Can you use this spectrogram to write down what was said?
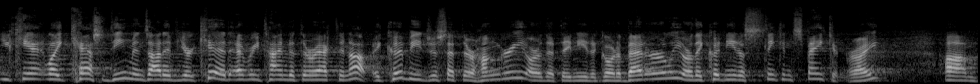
you can't like cast demons out of your kid every time that they're acting up. It could be just that they're hungry, or that they need to go to bed early, or they could need a stinking spanking, right? Um,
